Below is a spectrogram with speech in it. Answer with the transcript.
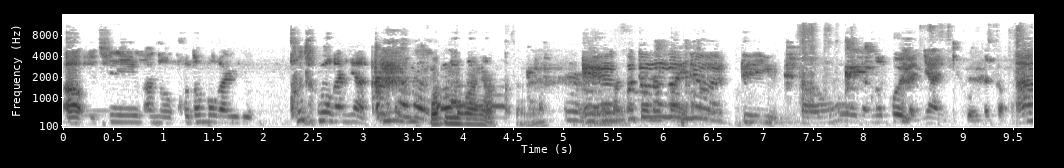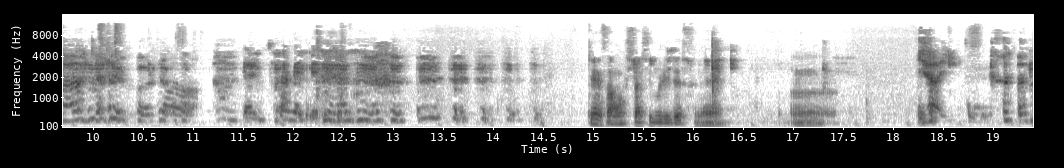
あ、うちにあの子供がいる。子供がにゃって。子供がにゃーってたね。えー、子供がいるって言った。あの声がにゃに聞こえたかも。ああ、なるほど。食べてる。ケンさんお久しぶりですね。うん。にゃいって。バイ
